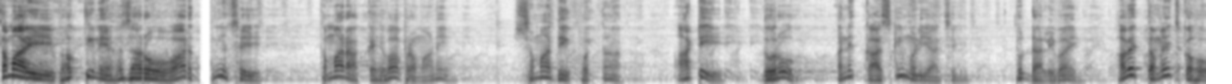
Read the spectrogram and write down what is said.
તમારી ભક્તિને હજારો વાર ધન્ય છે. તમારા કહેવા પ્રમાણે સમાધિ ખોદતા આટી દોરો અને કાસકી મળ્યા છે. તો ડાલીભાઈ હવે તમે જ કહો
